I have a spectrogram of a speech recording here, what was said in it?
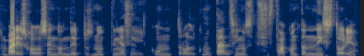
varios juegos en donde pues, no tenías el control como tal, sino se estaba contando una historia.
